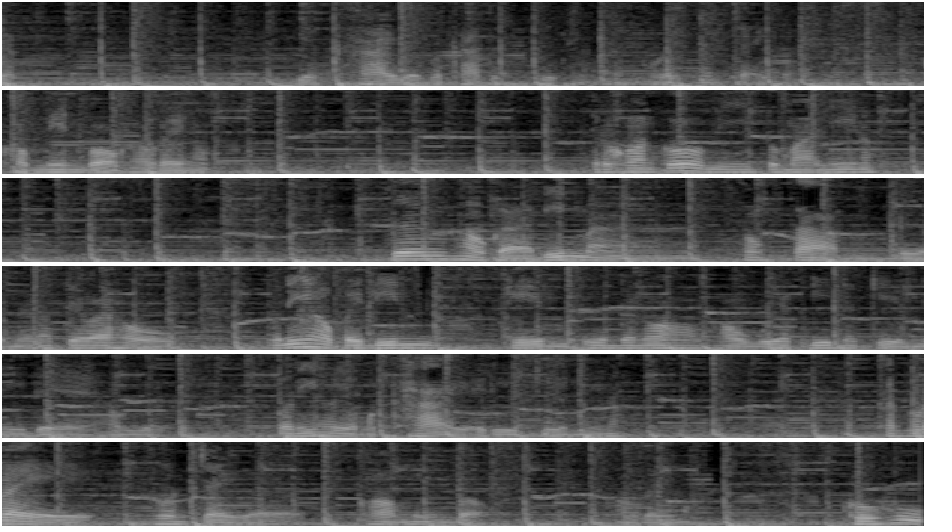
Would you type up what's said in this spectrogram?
แบบอยากค่ายแบบราคาถูกๆนะแต่ผู้ใดสนใจก็คอมเมนต์บอกเขาเลยเนาะ ตัวละครก็มีประมาณนี้เนาะซึ่งเขาก็ดิ้นมาสองสามเดือนแล้วนะแต่ว่าเขาวันนี้เขาไปดิ้นเกมอื่นแล้วเนาะเขาเวียกดิ้นในเกมนี้แต่เขาอยากตอนนี้เขาอยากมาขายไอดีเกมนี้เนาะคันผู้ใดสนใจก็คอมเมนต์บอกเขาเลยนาะคูฮู้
